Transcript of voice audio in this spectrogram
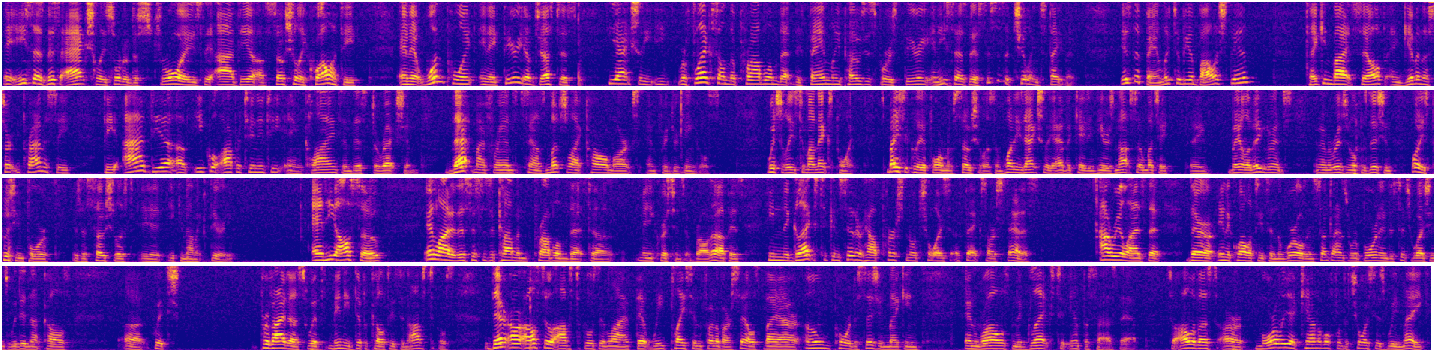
he says this actually sort of destroys the idea of social equality. And at one point in a theory of justice, he actually he reflects on the problem that the family poses for his theory, and he says this. This is a chilling statement. Is the family to be abolished then? Taken by itself and given a certain primacy, the idea of equal opportunity inclines in this direction. That, my friends, sounds much like Karl Marx and Friedrich Engels. Which leads to my next point. It's basically a form of socialism. What he's actually advocating here is not so much a, a veil of ignorance in an original position. What he's pushing for is a socialist uh, economic theory. And he also in light of this, this is a common problem that uh, many Christians have brought up is he neglects to consider how personal choice affects our status. I realize that there are inequalities in the world, and sometimes we're born into situations we did not cause, uh, which provide us with many difficulties and obstacles. There are also obstacles in life that we place in front of ourselves by our own poor decision making, and Rawls neglects to emphasize that. So all of us are morally accountable for the choices we make.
